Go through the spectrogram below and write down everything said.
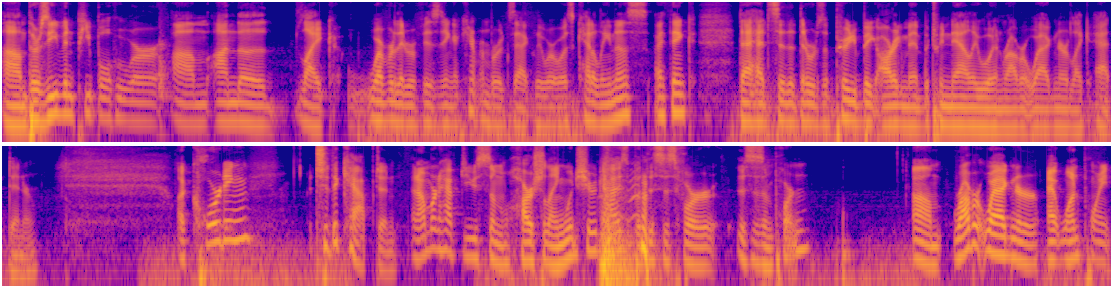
Um, there's even people who were um, on the like wherever they were visiting. I can't remember exactly where it was. Catalina's, I think, that had said that there was a pretty big argument between Natalie Wood and Robert Wagner, like at dinner. According to the captain, and I'm gonna have to use some harsh language here, guys, but this is for this is important. Um, Robert Wagner at one point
